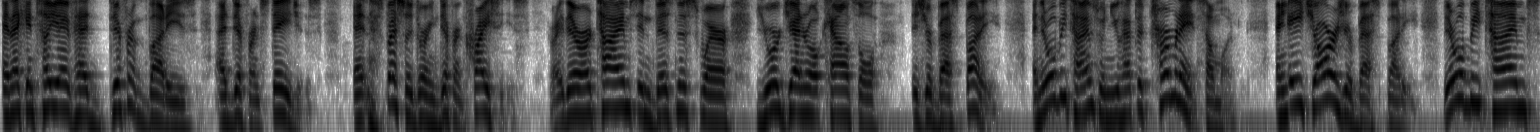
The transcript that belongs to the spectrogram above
And I can tell you, I've had different buddies at different stages, and especially during different crises, right? There are times in business where your general counsel is your best buddy. And there will be times when you have to terminate someone and HR is your best buddy. There will be times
